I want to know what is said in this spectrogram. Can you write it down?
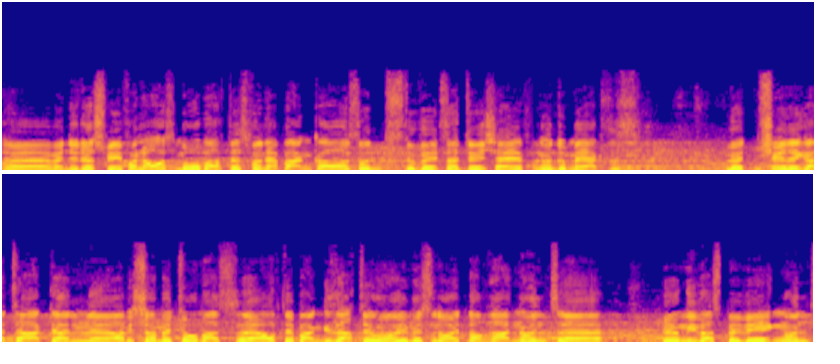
äh, wenn du das Spiel von außen beobachtest, von der Bank aus und du willst natürlich helfen und du merkst, es wird ein schwieriger Tag, dann äh, habe ich schon mit Thomas äh, auf der Bank gesagt, wir müssen heute noch ran und äh, irgendwie was bewegen und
